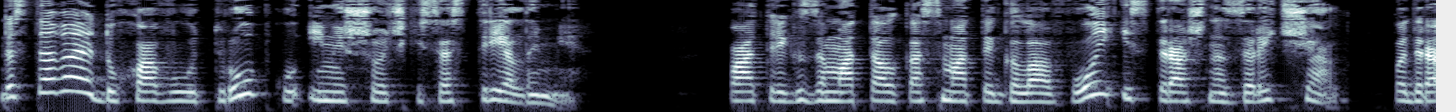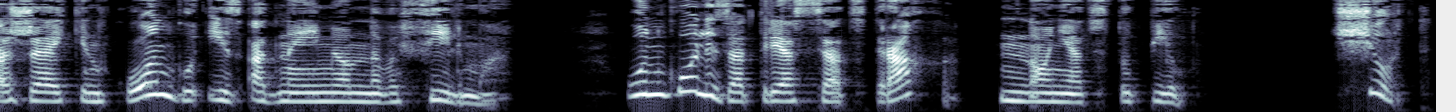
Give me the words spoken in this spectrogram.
доставая духовую трубку и мешочки со стрелами. Патрик замотал косматой головой и страшно зарычал, подражая Кинг-Конгу из одноименного фильма. Унголи затрясся от страха, но не отступил. «Черт,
